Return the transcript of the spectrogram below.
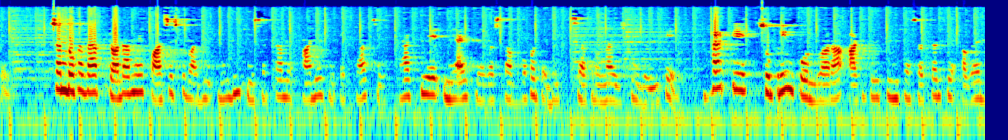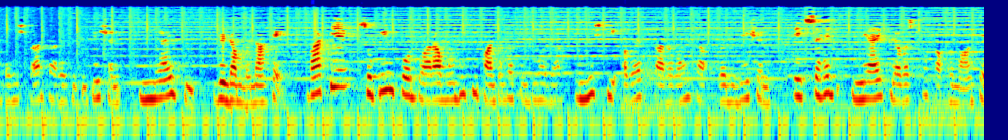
ہے۔ سن دو ہزار چودہ میں فاسسٹ وادی مودی کی سطح میں آنے کے پچھات سے بھارتی نیائک ویوستھا بہت ادھک سیکرونائز ہو گئی ہے۔ بھارت کے سپریم کورٹ دوارا آرٹیکل تین سو ستر کے اویدھ بہشکار کا ریٹیفکیشن نیائ کی وڈمبنا ہے۔ بھارتی سپریم کورٹ دوارا مودی کی پانچ اگست دو ہزار انیس کی اویدھ کارروائی کا ویلیڈیشن ایک سہج نیائک ویوستھا کا پرمان ہے۔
